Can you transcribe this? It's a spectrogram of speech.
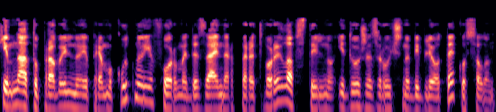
Кімнату правильної прямокутної форми дизайнер перетворила в стильну і дуже зручну бібліотеку салон.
